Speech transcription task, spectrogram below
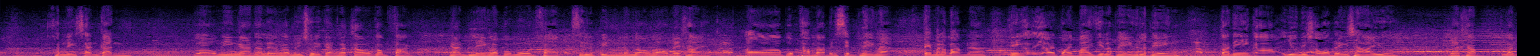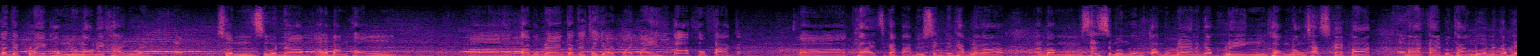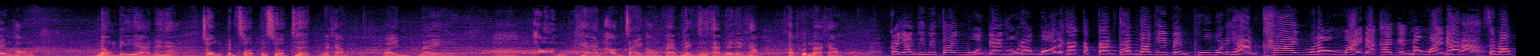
คอนเน็ชันกัน เรามีงานอะไรเราไปช่วยกันแล้วเขาก็ฝากงานเพลงเราโปรโมทฝากศิลปินน้องๆเราในค่ายเอ่อผมทำมาเป็น 10 เพลงแล้วเต็มอัลบั้มแล้วทีนี้ก็ทยอยปล่อยไปทีละเพลงทีละเพลง ครับตอนนี้ก็อยู่ในช่วงของเพลงช้าอยู่นะครับแล้วก็จะปล่อยของน้องๆในค่ายด้วย ครับ ส่วนส่วนอัลบั้มของอต้อยบกแดงก็จะทยอยปล่อยไป ก็ขอฝากค่ายสกายพาร์คมิวสิกนะครับ แล้วก็อัลบั้มสั้นเสมอหวของต้อยบกแดง แล้วก็เพลงของน้องชัดสกายพาร์คหมาตายบนทางด่วน แล้วก็เพลงของน้องเดียนะฮะ จงเป็นโสดเป็นโสดเถิดนะครับ ไว้ในอ้อมแขนอ้อมใจของแฟนเพลงทุกท่านด้วยนะครับ ขอบคุณมากครับก็อย่างที่พี่ต้อยหมวกแดงของเราบอกเลยค่ะกับการทำหน้าที่เป็นผู้บริหารค่ายน้องใหม่นะค่ายเพลงน้องใหม่นะสำหรับ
